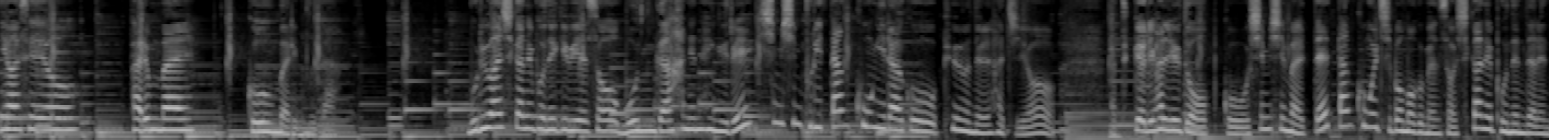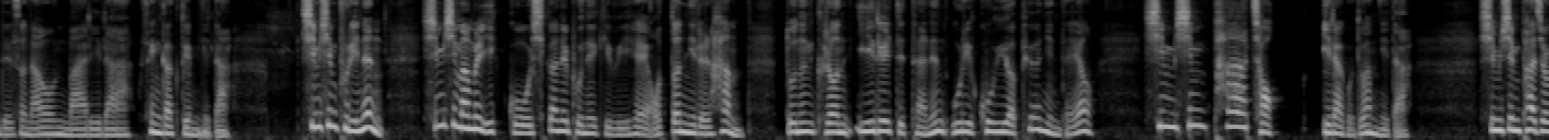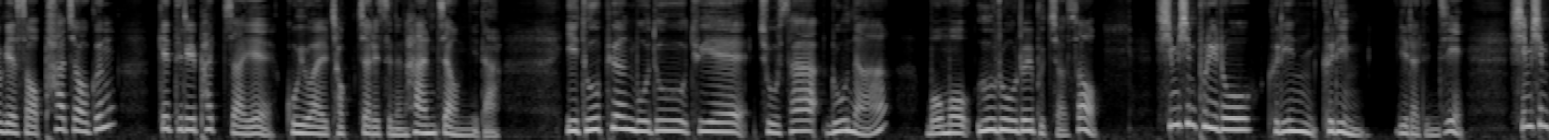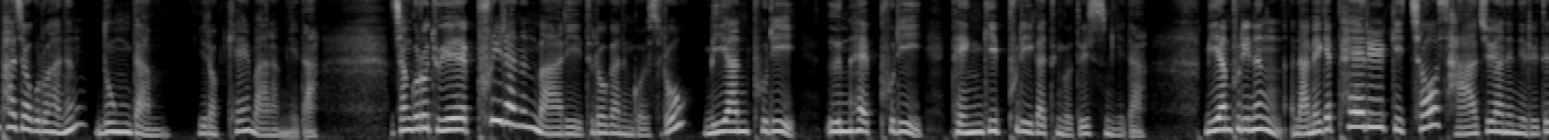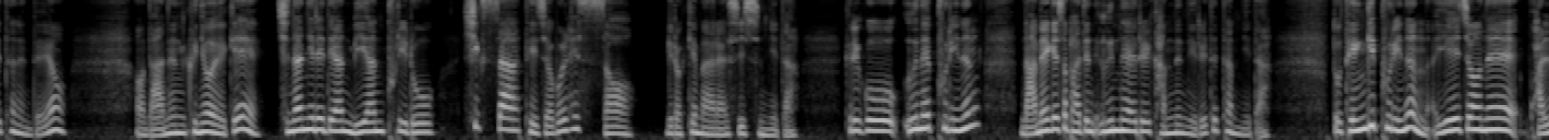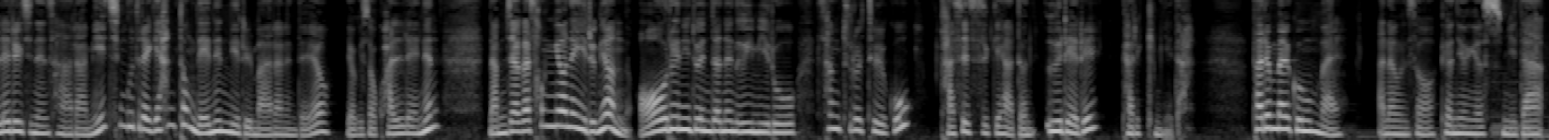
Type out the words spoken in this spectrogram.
안녕하세요. 바른말, 고운말입니다. 무료한 시간을 보내기 위해서 뭔가 하는 행위를 심심풀이 땅콩이라고 표현을 하지요. 아, 특별히 할 일도 없고 심심할 때 땅콩을 집어먹으면서 시간을 보낸다는 데서 나온 말이라 생각됩니다. 심심풀이는 심심함을 잊고 시간을 보내기 위해 어떤 일을 함 또는 그런 일을 뜻하는 우리 고유어 표현인데요. 심심파적이라고도 합니다. 심심파적에서 파적은 깨트릴 파자에 고요할 적자를 쓰는 한자어입니다. 이 두 표현 모두 뒤에 조사 로나 뭐뭐으로를 붙여서 심심풀이로 그린 그림이라든지 심심파적으로 하는 농담 이렇게 말합니다. 참고로 뒤에 풀이라는 말이 들어가는 것으로 미안풀이, 은혜풀이, 댕기풀이 같은 것도 있습니다. 미안풀이는 남에게 폐를 끼쳐 사죄하는 일을 뜻하는데요. 어, 나는 그녀에게 지난 일에 대한 미안풀이로 식사 대접을 했어. 이렇게 말할 수 있습니다. 그리고 은혜풀이는 남에게서 받은 은혜를 갚는 일을 뜻합니다. 또 댕기풀이는 예전에 관례를 지낸 사람이 친구들에게 한턱 내는 일을 말하는데요. 여기서 관례는 남자가 성년에 이르면 어른이 된다는 의미로 상투를 틀고 갓을 쓰게 하던 의례를 가리킵니다. 바른말 고운말 아나운서 변희영이었습니다.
